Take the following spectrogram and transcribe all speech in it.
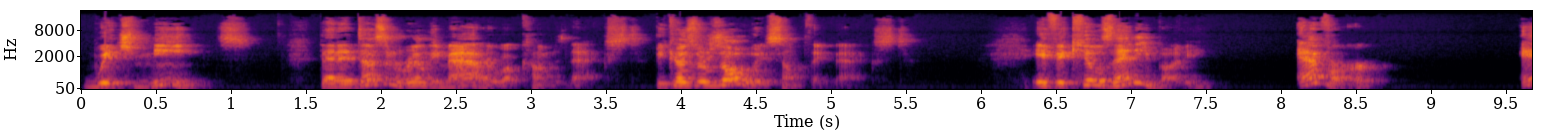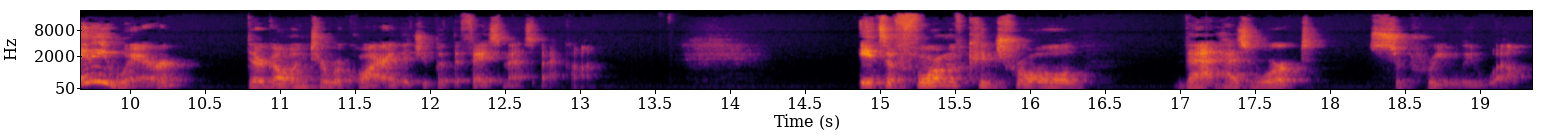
which means that it doesn't really matter what comes next because there's always something next. If it kills anybody, ever, anywhere, they're going to require that you put the face mask back on. It's a form of control that has worked supremely well.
